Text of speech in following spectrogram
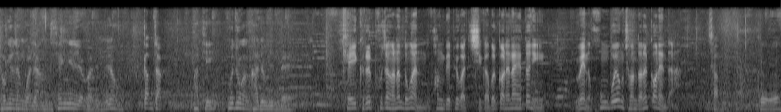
정현영 과장 생일이어가지고요. 깜짝 파티. 소중한 가족인데 케이크를 포장하는 동안 황 대표가 지갑을 꺼내나 했더니 웬 홍보용 전단을 꺼낸다. 참 그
